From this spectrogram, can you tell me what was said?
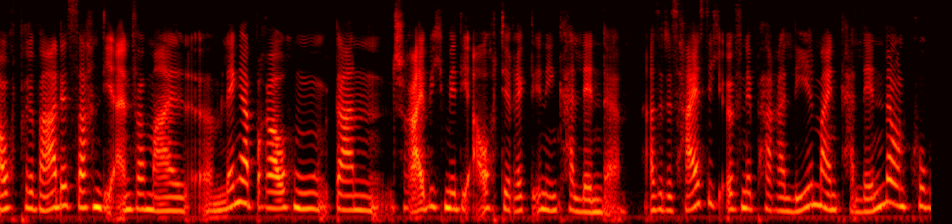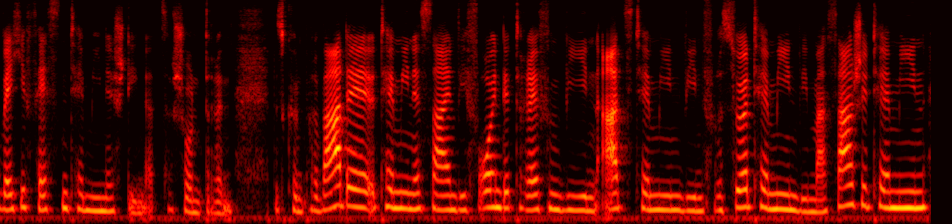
auch private Sachen, die einfach mal ähm, länger brauchen, dann schreibe ich mir die auch direkt in den Kalender. Also das heißt, ich öffne parallel meinen Kalender und gucke, welche festen Termine stehen da schon drin. Das können private Termine sein, wie Freunde treffen, wie ein Arzttermin, wie ein Friseurtermin, wie ein Massagetermin.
